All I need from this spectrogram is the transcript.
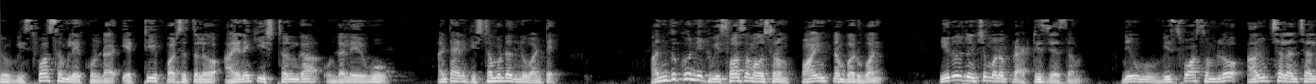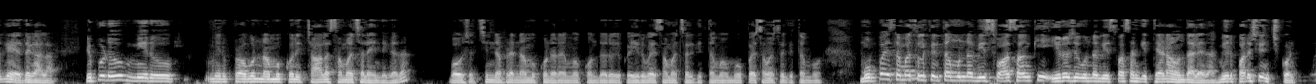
నువ్వు విశ్వాసం లేకుండా ఎట్టి పరిస్థితుల్లో ఆయనకి ఇష్టంగా ఉండలేవు. అంటే ఆయనకి ఇష్టం ఉండదు నువ్వంటే. అందుకు నీకు విశ్వాసం అవసరం. Point number one. ఈ రోజు నుంచి మనం ప్రాక్టీస్ చేద్దాం. నీవు విశ్వాసంలో అంచలంచలుగా ఎదగాల. ఇప్పుడు మీరు మీరు ప్రభుని నమ్ముకొని చాలా సంవత్సరాలైంది కదా? బహుశా చిన్నప్పుడే నమ్ముకున్నారేమో కొందరు ఒక ఇరవై సంవత్సరాల క్రితము ముప్పై సంవత్సరాల క్రితము. ముప్పై సంవత్సరాల క్రితం ఉన్న విశ్వాసానికి ఈ రోజు ఉన్న విశ్వాసానికి తేడా ఉందా లేదా? మీరు పరిశీలించుకోండి.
